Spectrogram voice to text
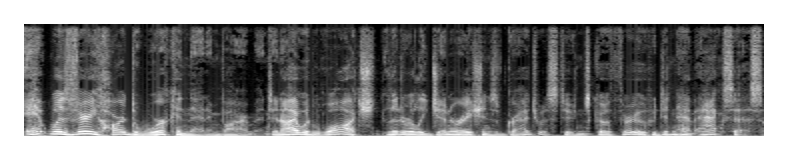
It was very hard to work in that environment. And I would watch literally generations of graduate students go through who didn't have access.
